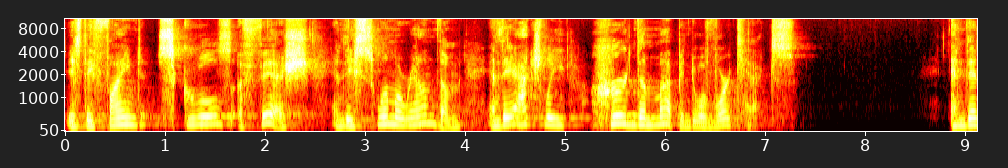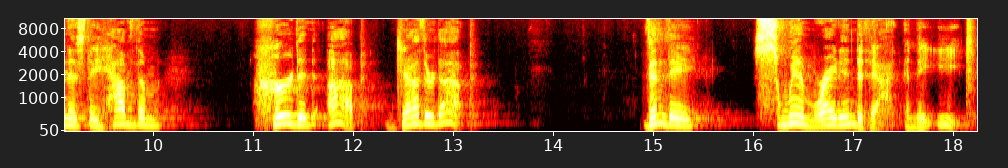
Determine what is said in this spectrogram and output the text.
is they find schools of fish and they swim around them and they actually herd them up into a vortex. And then as they have them herded up, gathered up, then they swim right into that and they eat.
